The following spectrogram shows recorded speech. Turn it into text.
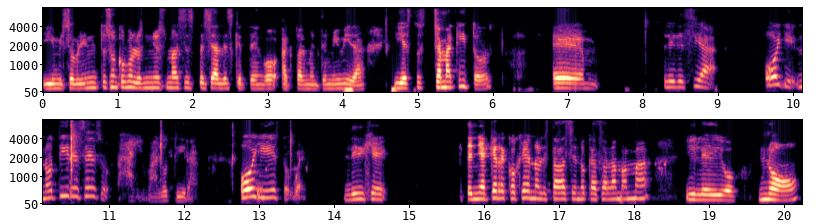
y mi sobrinito son como los niños más especiales que tengo actualmente en mi vida. Y estos chamaquitos, em, le decía, oye, no tires eso. Ay, va, lo tira. Oye, esto, bueno, le dije, tenía que recoger, no le estaba haciendo caso a la mamá y le digo, no,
